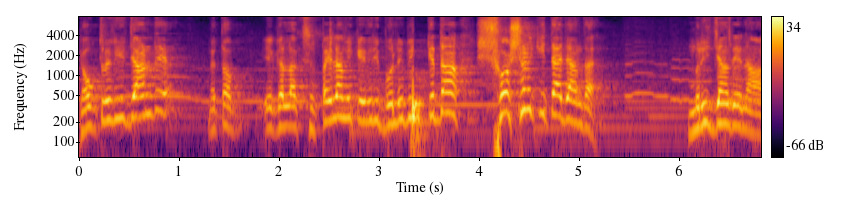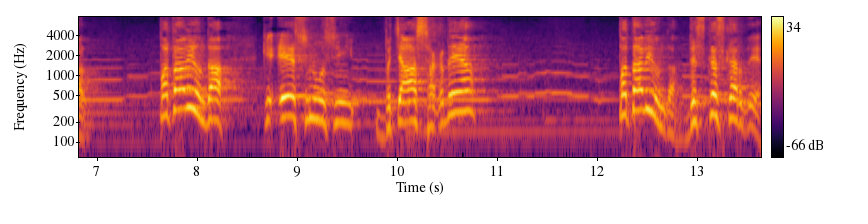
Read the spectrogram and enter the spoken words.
ਡਾਕਟਰ ਵੀ ਜਾਣਦੇ ਆ, ਮੈਂ ਤਾਂ ਇਹ ਗੱਲ ਅਕਸਰ ਪਹਿਲਾਂ ਵੀ ਕਈ ਵਾਰੀ ਬੋਲੀ ਵੀ ਕਿਦਾਂ ਸ਼ੋਸ਼ਣ ਕੀਤਾ ਜਾਂਦਾ ਹੈ ਮਰੀਜ਼ਾਂ ਦੇ ਨਾਲ। ਪਤਾ ਵੀ ਹੁੰਦਾ ਕਿ ਇਸ ਨੂੰ ਅਸੀਂ ਬਚਾ ਸਕਦੇ ਆ ਪਤਾ ਵੀ ਹੁੰਦਾ ਡਿਸਕਸ ਕਰਦੇ ਆ।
